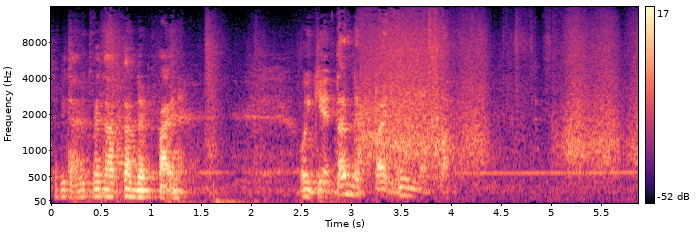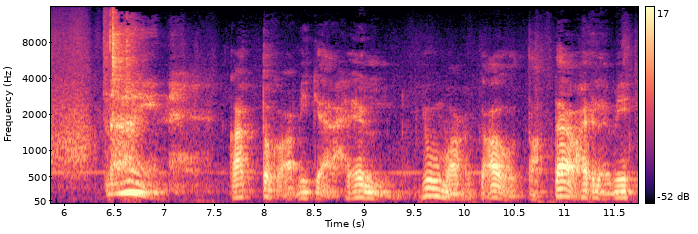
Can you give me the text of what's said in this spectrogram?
Se pitää nyt vetää tänne päin. Oikein tänne päin kunnolla. Näin. Kattokaa mikä hell. Jumalan kautta. Tää on helmi.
